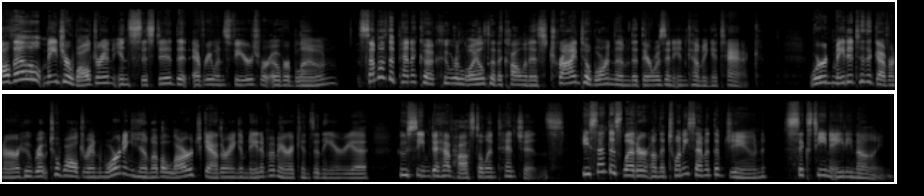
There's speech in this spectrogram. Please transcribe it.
Although Major Waldron insisted that everyone's fears were overblown, some of the Pennacook who were loyal to the colonists tried to warn them that there was an incoming attack. Word made it to the governor, who wrote to Waldron warning him of a large gathering of Native Americans in the area who seemed to have hostile intentions. He sent this letter on the 27th of June, 1689.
